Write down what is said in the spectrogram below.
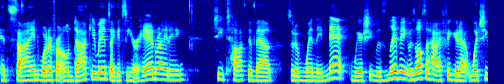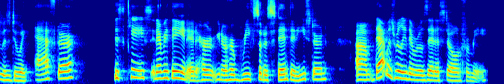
had signed one of her own documents. I could see her handwriting. She talked about sort of when they met, where she was living. It was also how I figured out what she was doing after this case and everything, and, and her, you know, her brief sort of stint at Eastern. Um, that was really the Rosetta Stone for me.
